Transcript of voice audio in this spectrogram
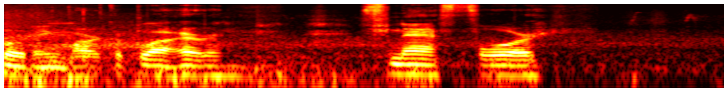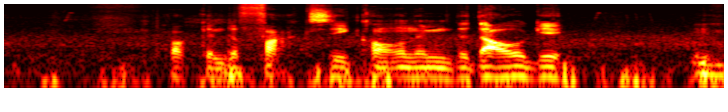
quoting Markiplier FNAF 4. Talking to Foxy, calling him the doggy. Mm-hmm.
